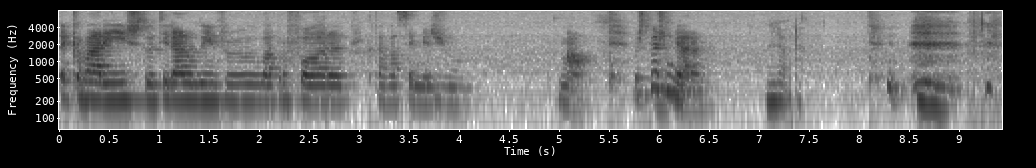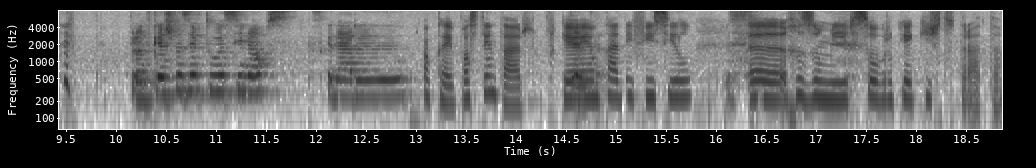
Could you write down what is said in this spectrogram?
acabar isto, a tirar o livro lá para fora, porque estava a ser mesmo mal. Mas depois melhora. Melhora. Pronto, queres fazer tu a sinopse? calhar. Uh... Ok, posso tentar, porque Tenta. é um bocado difícil uh, resumir sobre o que é que isto trata.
